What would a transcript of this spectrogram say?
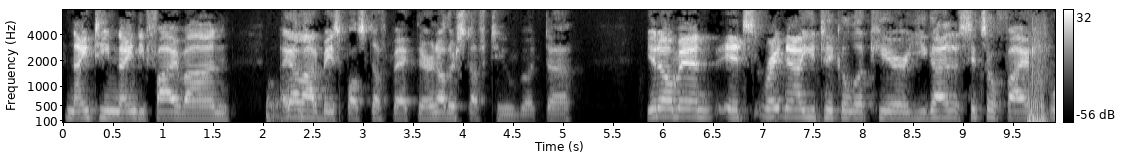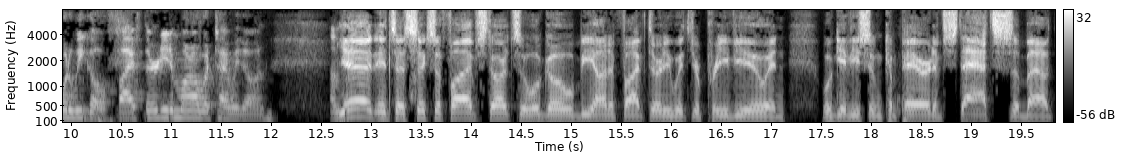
1995 on. I got a lot of baseball stuff back there and other stuff too, but. Uh, you know, man, it's right now. You take a look here. You got a six oh five. What do we go? Five thirty tomorrow. What time we going? Yeah, it's a six of five start, so we'll go be on at five thirty with your preview, and we'll give you some comparative stats about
